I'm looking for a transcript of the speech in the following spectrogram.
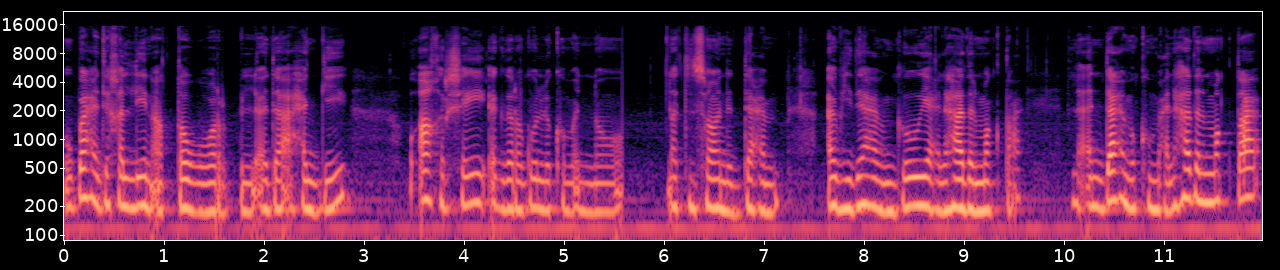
وبعد يخليني أتطور بالأداء حقي. وآخر شيء أقدر أقول لكم إنه لا تنسون الدعم. أبي دعم قوي على هذا المقطع. لأن دعمكم على هذا المقطع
